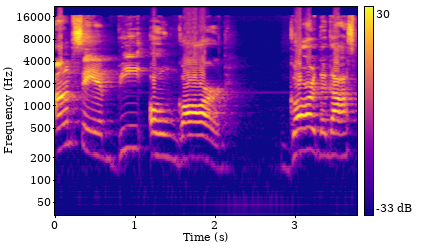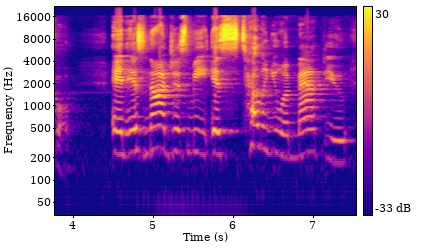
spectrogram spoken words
I'm saying be on guard guard the gospel. And it's not just me, it's telling you in Matthew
